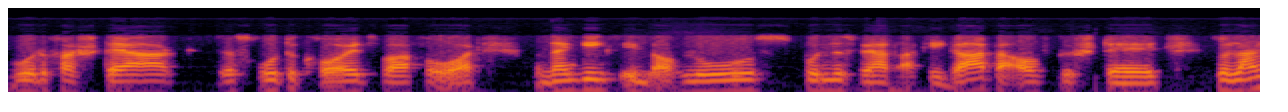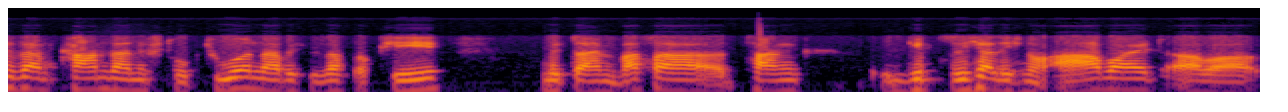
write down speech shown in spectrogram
wurde verstärkt, das Rote Kreuz war vor Ort und dann ging es eben auch los, Bundeswehr hat Aggregate aufgestellt. So langsam kam da eine Struktur und da habe ich gesagt, okay, mit deinem Wassertank gibt sicherlich noch Arbeit, aber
